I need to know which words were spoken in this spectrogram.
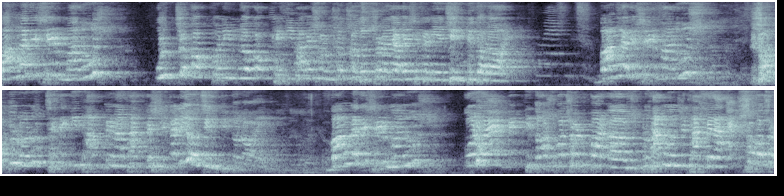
বাংলাদেশের মানুষ উচ্চ কক্ষ নিম্ন কক্ষে কীভাবে সংসদ সদস্যরা যাবে সেটা নিয়ে চিন্তিত নয়। বাংলাদেশের মানুষ সত্তর অনুচ্ছেদে কি থাকবে না থাকবে সেটা নিয়েও চিন্তিত নয়। বাংলাদেশের মানুষ কোন এক ব্যক্তি দশ বছর পর, প্রধানমন্ত্রী থাকবে না একশো বছর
